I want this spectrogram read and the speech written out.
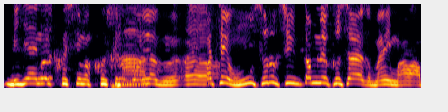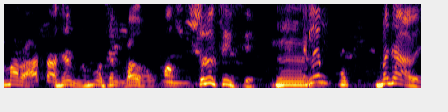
બીજાની ખુશીમાં ખુશ અલગ પછી હું સુરક્ષિત તમને ખુશ આવે કે ભાઈ મારા અમારા આતા છે ને હમો છે ને સુરક્ષિત છે. એટલે મજા આવે.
